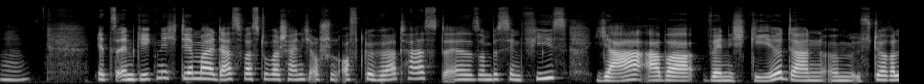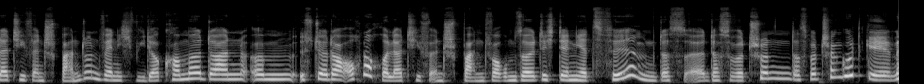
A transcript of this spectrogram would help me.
Mhm. Jetzt entgegne ich dir mal das, was du wahrscheinlich auch schon oft gehört hast, äh, so ein bisschen fies. Ja, aber wenn ich gehe, dann ähm, ist der relativ entspannt und wenn ich wiederkomme, dann ähm, ist der da auch noch relativ entspannt. Warum sollte ich denn jetzt filmen? Das, äh, das wird schon, das wird schon gut gehen.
